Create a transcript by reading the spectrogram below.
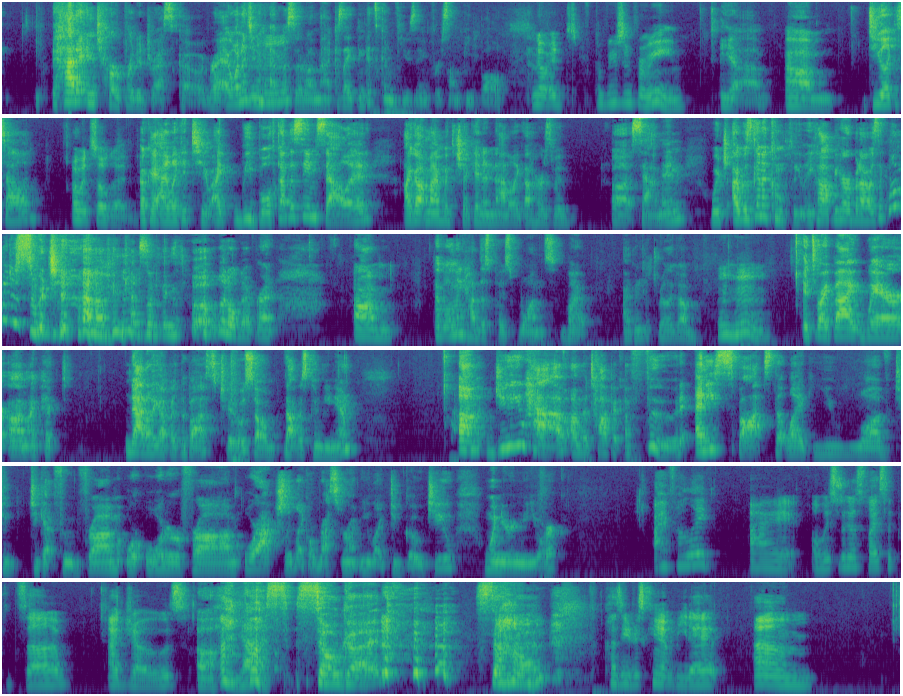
how to interpret a dress code, right? I want to do Mhm. an episode on that because I think it's confusing for some people. no, it's confusing for me. Yeah. Um, do you like the salad? Oh, it's so good. Okay, I like it too. I we both got the same salad. I got mine with chicken, and Natalie got hers with uh, salmon. Which I was gonna completely copy her, but I was like, let me just switch it up and get something a little different. Um, I've only had this place once, but I think it's really good. Mm-hmm. It's right by where um, I picked Natalie up at the bus too, so that was convenient. Um, do you have on the topic of food any spots that like you love to to get food from or order from or actually like a restaurant you like to go to when you're in New York? I feel like I always get a slice of pizza at Joe's Oh, yes. so good. so Um, good. because you just can't beat it. Um,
